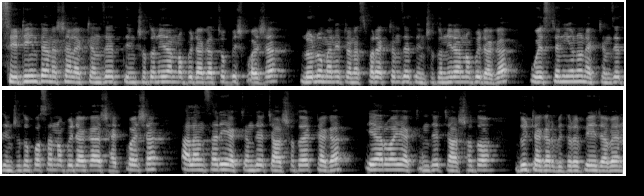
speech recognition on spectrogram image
সিটি ইন্টারন্যাশনাল এক্সচেঞ্জে তিনশত নিরানব্বই টাকা চব্বিশ পয়সা লুলু মানি ট্রান্সফার এক্সচেঞ্জে তিনশত নিরানব্বই টাকা ওয়েস্টার্ন ইউনিয়ন এক্সচেঞ্জে তিনশত পঁচানব্বই টাকা ষাট পয়সা আলানসারি এক্সচেঞ্জে চারশত এক টাকা এআরওয়াই এক্সচেঞ্জে চারশত দুই টাকার ভিতরে পেয়ে যাবেন।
